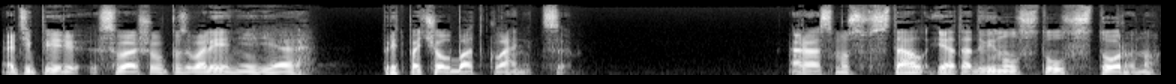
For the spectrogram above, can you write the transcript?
А теперь, с вашего позволения, я предпочел бы откланяться». Расмус встал и отодвинул стул в сторону.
